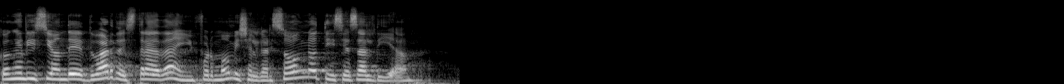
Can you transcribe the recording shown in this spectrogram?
Con edición de Eduardo Estrada, informó Michelle Garzón, Noticias al Día.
